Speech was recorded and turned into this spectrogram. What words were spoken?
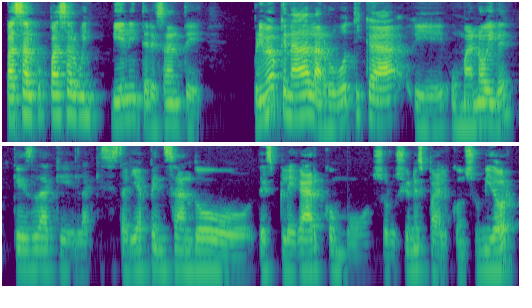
pasa algo, pasa algo bien interesante. Primero que nada, la robótica eh, humanoide, que es la que, la que se estaría pensando desplegar como soluciones para el consumidor,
